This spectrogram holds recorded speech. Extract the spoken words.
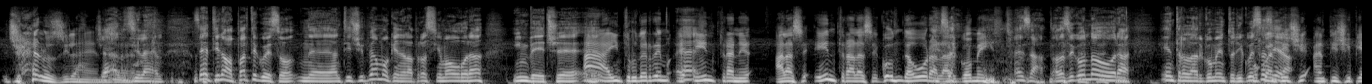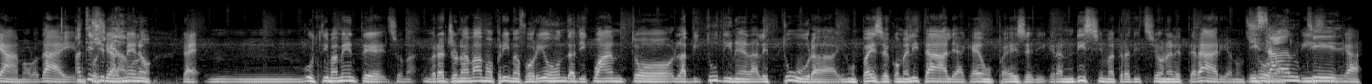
Jealousy Land. Jealousy Land. Senti, no, a parte questo, eh, anticipiamo che nella prossima ora invece... eh, Ah, introdurremo, eh, entra, ne- alla se- entra alla seconda ora Esatto. l'argomento. Esatto, alla seconda ora entra l'argomento di questa Comunque sera. antici- anticipiamolo, dai. Anticipiamolo. Almeno. Cioè, mh, ultimamente insomma, ragionavamo prima fuori onda di quanto l'abitudine alla lettura in un paese come l'Italia, che è un paese di grandissima tradizione letteraria, non Di solo santi, artistica,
